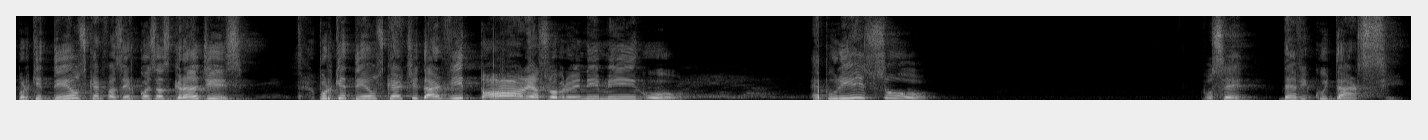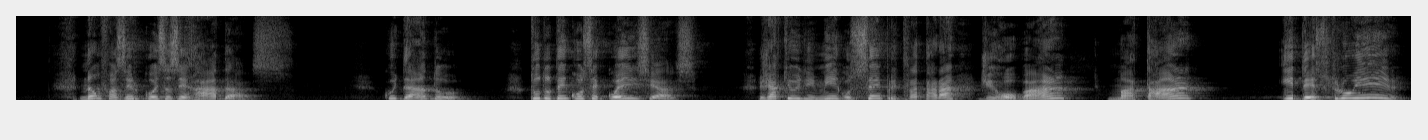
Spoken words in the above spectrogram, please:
Porque Deus quer fazer coisas grandes. Porque Deus quer te dar vitória sobre o inimigo. É por isso. Você deve cuidar-se, não fazer coisas erradas. Cuidado, tudo tem consequências, já que o inimigo sempre tratará de roubar, matar e destruir.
